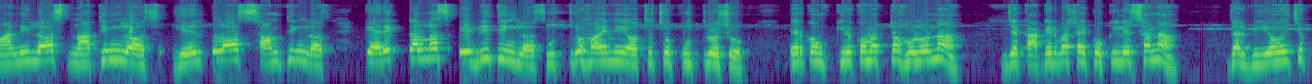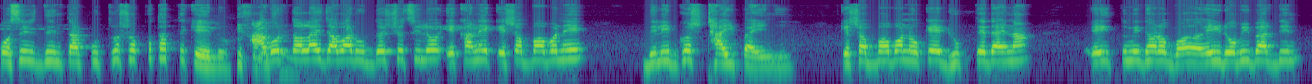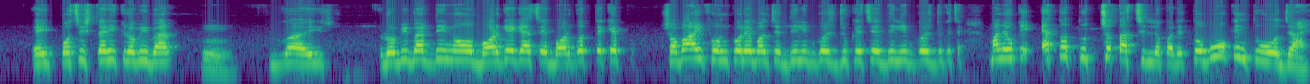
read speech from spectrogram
Money loss nothing loss health loss something loss character loss everything loss পুত্র হয়নি অথচ পুত্র শোক। এরকম কীরকম একটা হলো না যে কাকের বাসায় কোকিলের ছানা যার বিয়ে হয়েছে পঁচিশ দিন তার পুত্র শোক কোথার থেকে এলো? আগরতলায় যাওয়ার উদ্দেশ্য ছিল এখানে কেশব ভবনে দিলীপ ঘোষ ঠাই পায়নি। কেশব ভবন ওকে ঢুকতে দেয় না। এই তুমি ধরো এই রবিবার দিন এই পঁচিশ তারিখ রবিবার এই রবিবার দিন ও বর্গে গেছে বর্গর থেকে সবাই ফোন করে বলছে দিলীপ ঘোষ ঢুকেছে দিলীপ ঘোষ ঢুকেছে। মানে ওকে এত তুচ্ছ তাচ্ছিল্য করে তবুও কিন্তু ও যায়।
